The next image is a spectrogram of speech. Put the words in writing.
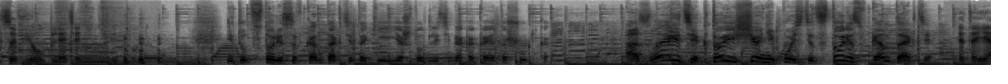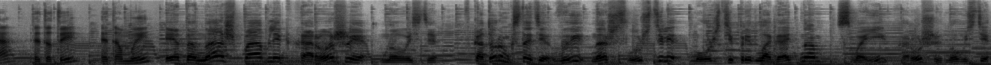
Завел, блядь, они не ведут. И тут сторисы ВКонтакте такие, я что, для тебя какая-то шутка? А знаете, кто еще не постит сторис ВКонтакте? Это я? Это ты? Это мы? Это наш паблик «Хорошие новости», в котором, кстати, вы, наши слушатели, можете предлагать нам свои хорошие новости,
